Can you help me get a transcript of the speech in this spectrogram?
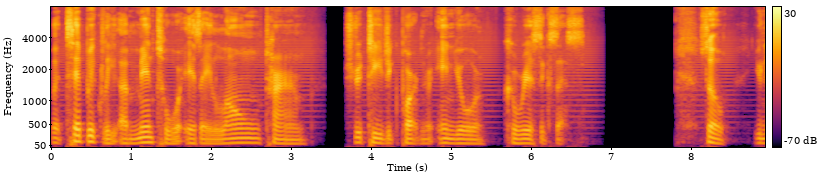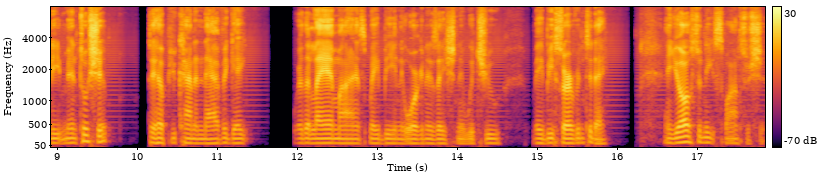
but typically a mentor is a long term strategic partner in your career success. So, you need mentorship to help you kind of navigate where the landmines may be in the organization in which you may be serving today. And you also need sponsorship.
